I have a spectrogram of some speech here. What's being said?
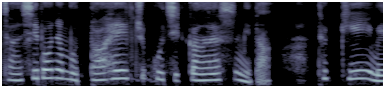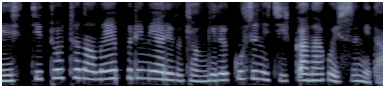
2015년부터 해외 축구 직관을 했습니다. 특히 맨시티 토트넘의 프리미어리그 경기를 꾸준히 직관하고 있습니다.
